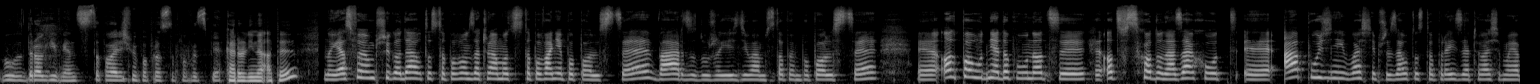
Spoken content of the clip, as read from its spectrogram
był drogi, więc stopowaliśmy po prostu po wyspie. Karolina, a ty? No ja swoją przygodę autostopową zaczęłam od stopowania po Polsce. Bardzo dużo jeździłam stopem po Polsce. E, Od południa do północy, e, od wschodu na zachód, e, a później właśnie przez Autostop Race zaczęła się moja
